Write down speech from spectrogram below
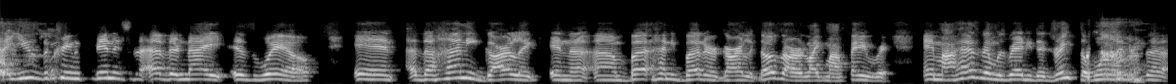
I used the cream spinach the other night as well, and the honey garlic and the um but honey butter garlic. Those are like my favorite. And my husband was ready to drink the one. The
